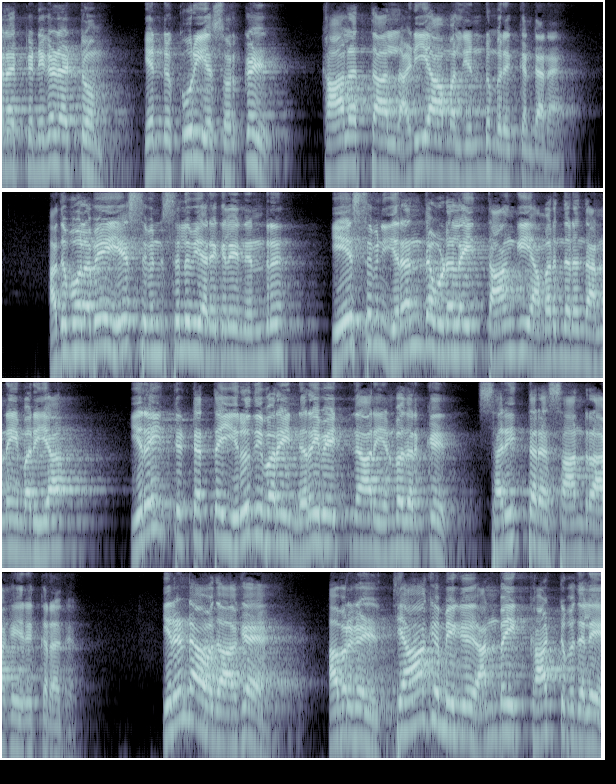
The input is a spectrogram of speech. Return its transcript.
எனக்கு நிகழட்டும் என்று கூறிய சொற்கள் காலத்தால் அழியாமல் இன்றும் இருக்கின்றன. அதுபோலவே இயேசுவின் சிலுவை அருகிலே நின்று இயேசுவின் இறந்த உடலை தாங்கி அமர்ந்திருந்த அன்னை மரியா இறை திட்டத்தை இறுதி வரை நிறைவேற்றினார் என்பதற்கு சரித்தர சான்றாக இருக்கிறது. இரண்டாவதாக அவர்கள் தியாகமிகு அன்பை காட்டுவதிலே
